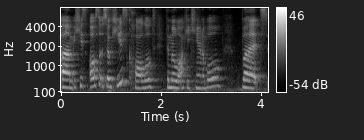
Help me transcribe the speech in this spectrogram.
um, he's also so he's called the Milwaukee Cannibal, but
